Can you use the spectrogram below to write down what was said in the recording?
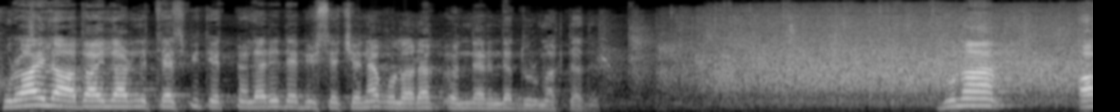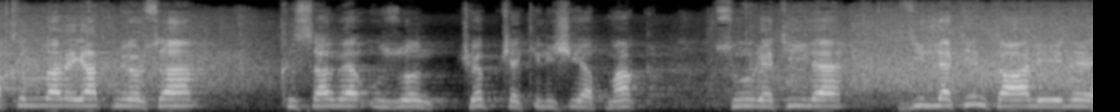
kurayla adaylarını tespit etmeleri de bir seçenek olarak önlerinde durmaktadır. Buna akılları yatmıyorsa kısa ve uzun çöp çekilişi yapmak suretiyle zilletin talihini,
